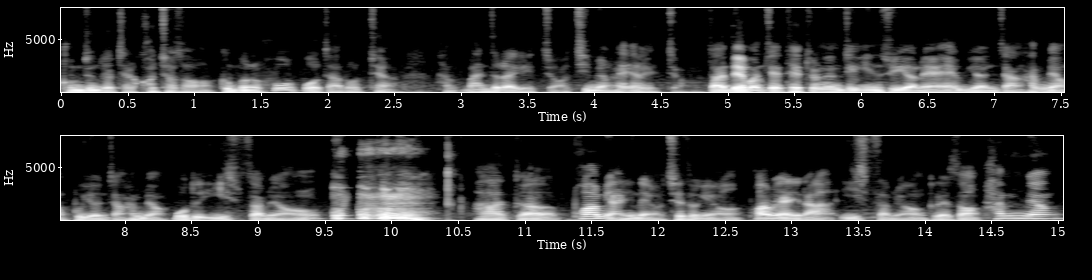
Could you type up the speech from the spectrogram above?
검증 절차를 거쳐서 그분을 후보자로 만들어야겠죠. 지명해야겠죠. 자, 네 번째 대통령직 인수위원회 위원장 1명, 부위원장 1명, 모두 24명. 아, 그 포함이 아니네요. 죄송해요. 포함이 아니라 24명. 그래서 한 명,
